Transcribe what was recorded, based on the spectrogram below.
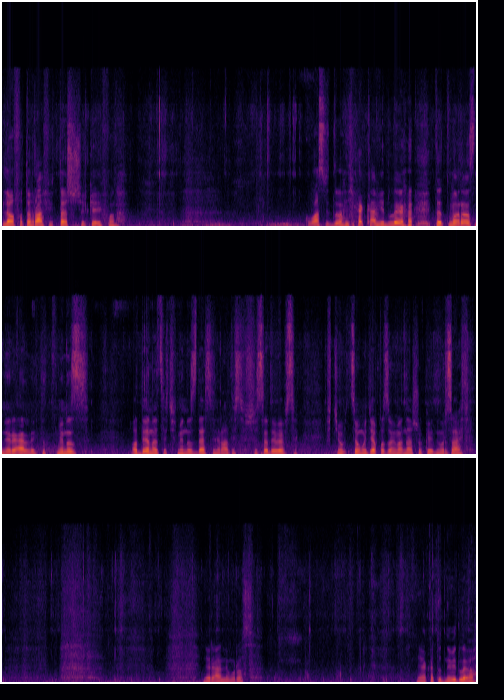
Для фотографій теж тільки iPhone. У вас відлига, яка відлига? Тут мороз нереальний. Тут мінус 11, мінус 10 градусів, що все дивився. В цьому- діапазоні. Мене шуки відмерзають. Нереальний мороз. Ніяка тут не відлига.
